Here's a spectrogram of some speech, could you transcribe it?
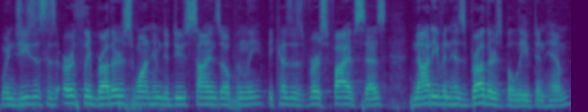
when Jesus' earthly brothers want him to do signs openly, because as verse 5 says, not even his brothers believed in him.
